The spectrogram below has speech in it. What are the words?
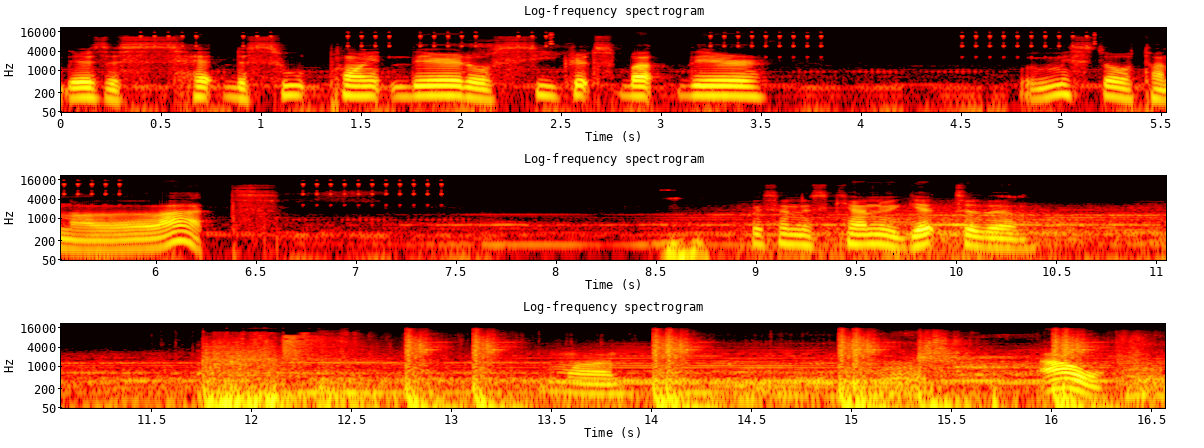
There's a set, the suit point there, those secrets back there. We missed out on a lot. Question is, can we get to them? Come on. Ow!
